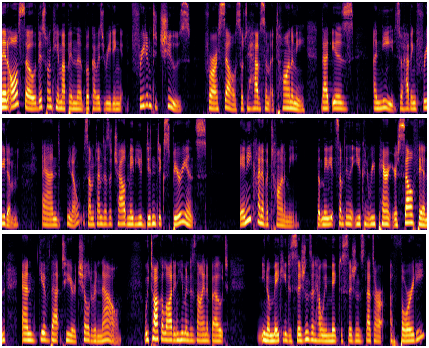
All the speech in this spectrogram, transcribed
then also, this one came up in the book I was reading freedom to choose for ourselves. So to have some autonomy, that is a need. So having freedom. And, you know, sometimes as a child, maybe you didn't experience any kind of autonomy, but maybe it's something that you can reparent yourself in and give that to your children now. We talk a lot in human design about, you know, making decisions and how we make decisions. That's our authority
